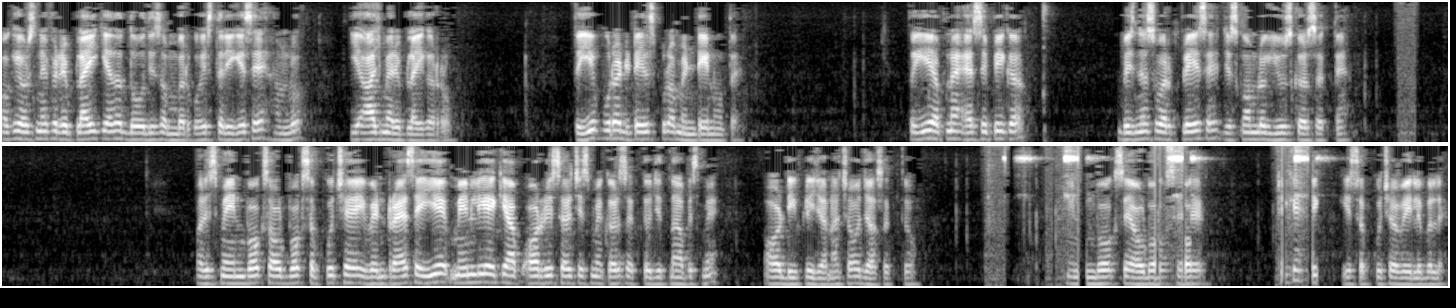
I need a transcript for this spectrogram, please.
ओके उसने फिर रिप्लाई किया था दो दिसंबर को। इस तरीके से हम लोग ये आज मैं रिप्लाई कर रहा हूँ। तो ये पूरा डिटेल्स पूरा मेंटेन होता है। तो ये अपना एस का बिज़नेस वर्क प्लेस है, जिसको हम लोग यूज़ कर सकते हैं। और इसमें इनबॉक्स आउटबॉक्स सब कुछ है इवेंट ट्रैस है। ये मेनली है कि आप और रिसर्च इसमें कर सकते हो, जितना आप इसमें और डीपली जाना चाहो, जा सकते हो। इनबॉक्स है आउटबॉक्स है, ठीक है? ये सब कुछ अवेलेबल है।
